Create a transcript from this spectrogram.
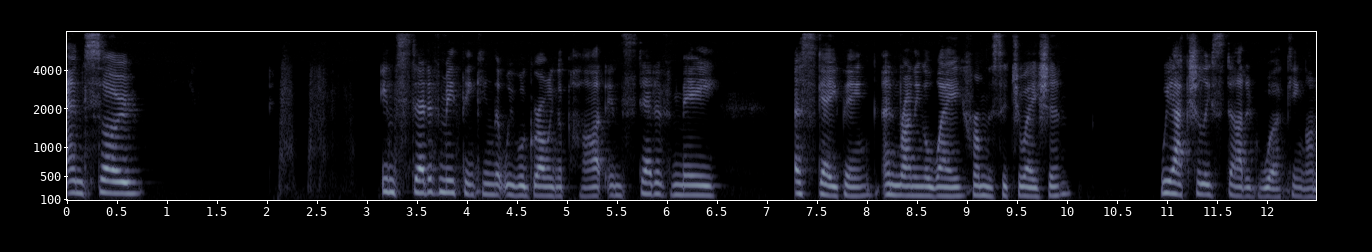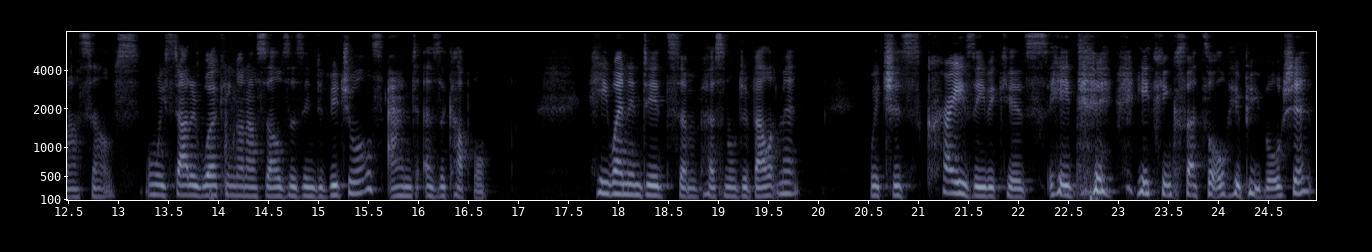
And so instead of me thinking that we were growing apart, instead of me escaping and running away from the situation, we actually started working on ourselves. When we started working on ourselves as individuals and as a couple. He went and did some personal development, which is crazy because he he thinks that's all hippie bullshit.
